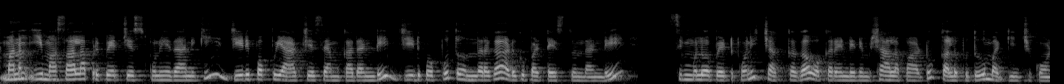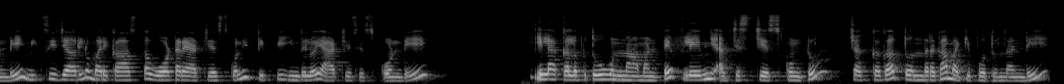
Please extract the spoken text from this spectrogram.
మనం ఈ మసాలా ప్రిపేర్ చేసుకునేదానికి జీడిపప్పు యాడ్ చేసాం కదండి. జీడిపప్పు తొందరగా అడుగు పట్టేస్తుందండి. సిమ్లో పెట్టుకొని చక్కగా ఒక రెండు నిమిషాల పాటు కలుపుతూ మగ్గించుకోండి. మిక్సీ జార్లు మరి కాస్త వాటర్ యాడ్ చేసుకొని తిప్పి ఇందులో యాడ్ చేసేసుకోండి. ఇలా కలుపుతూ ఉన్నామంటే ఫ్లేమ్ని అడ్జస్ట్ చేసుకుంటూ చక్కగా తొందరగా మగ్గిపోతుందండి.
